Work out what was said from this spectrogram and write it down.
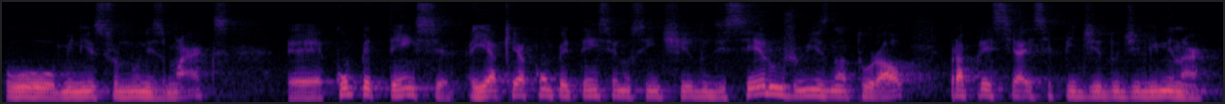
o ministro Nunes Marques é, competência, e aqui a competência no sentido de ser o juiz natural para apreciar esse pedido de liminar.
